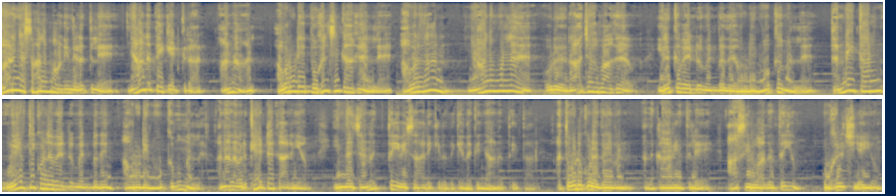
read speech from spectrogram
பாருங்க சாலமோன் இந்த இடத்துல ஞானத்தை கேட்கிறார். ஆனால் அவருடைய புகழ்ச்சிக்காக அல்ல அவர்தான் ஞானமுள்ள ஒரு ராஜாவாக இருக்க வேண்டும் என்பது அவருடைய நோக்கம் அல்ல. தன்னைத்தான் உயர்த்தி கொள்ள வேண்டும் என்பது அவருடைய நோக்கமும் அல்ல. ஆனால் அவர் கேட்ட காரியம் இந்த ஜனத்தை விசாரிக்கிறதுக்கு எனக்கு ஞானத்தை தார் அத்தோடு கூட தேவன் அந்த காரியத்திலே ஆசீர்வாதத்தையும் புகழ்ச்சியையும்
